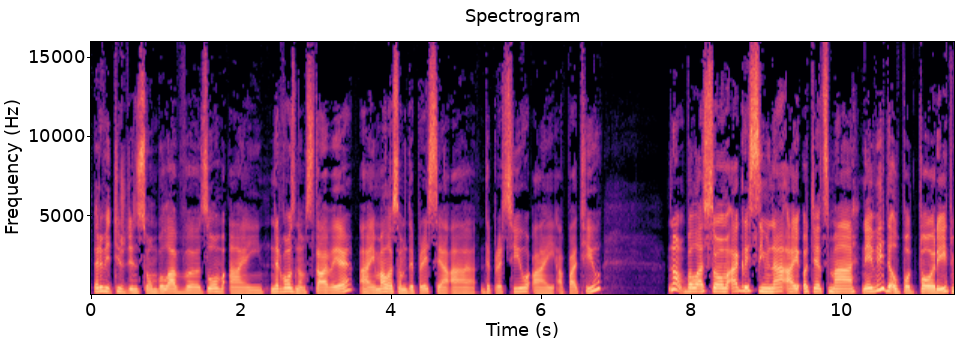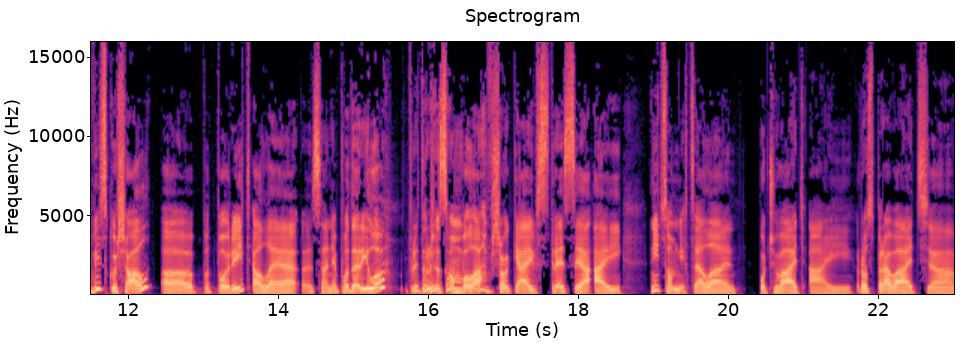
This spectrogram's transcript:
Prvý týždeň som bola v zlom aj nervóznom stave, aj mala som depresia a depresiu, aj apatiu. No, bola som agresívna, aj otec ma nevidel podporiť, vyskúšal uh, podporiť, ale sa nepodarilo, pretože som bola v šoke aj v strese, aj nič som nechcela, počúvať, aj rozprávať,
